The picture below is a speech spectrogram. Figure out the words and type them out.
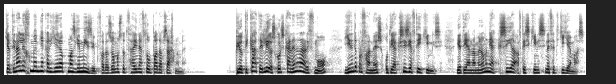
Και από την άλλη έχουμε μια καριέρα που μας γεμίζει, που φανταζόμαστε ότι θα είναι αυτό που πάντα ψάχναμε. Ποιοτικά τελείως, χωρίς κανέναν αριθμό, γίνεται προφανές ότι αξίζει αυτή η κίνηση. Γιατί η αναμενόμενη αξία αυτής της κίνησης είναι θετική για εμάς.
